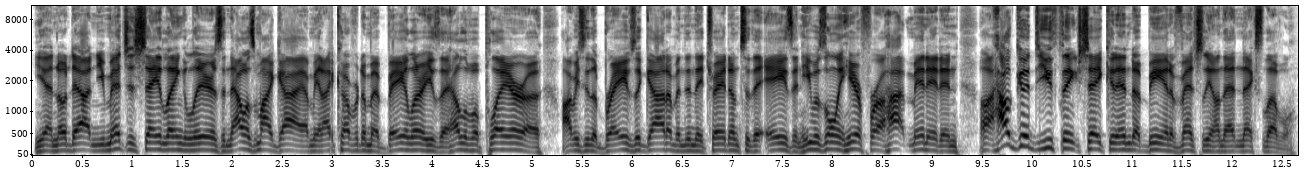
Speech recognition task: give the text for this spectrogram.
Yeah, no doubt. And you mentioned Shea Langeliers, and that was my guy. I mean, I covered him at Baylor. He's a hell of a player. Uh, obviously, the Braves had got him, and then they traded him to the A's, and he was only here for a hot minute. And uh, how good do you think Shea could end up being eventually on that next level?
